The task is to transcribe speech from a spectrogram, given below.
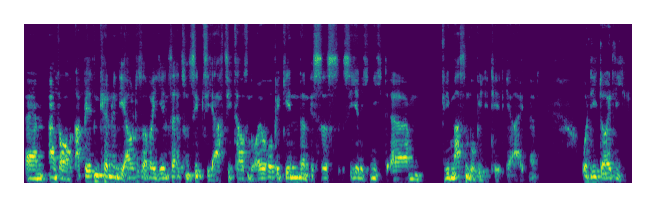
ähm, einfach auch abbilden können. Wenn die Autos aber jenseits von 70, 80.000 Euro beginnen, dann ist das sicherlich nicht ähm, für die Massenmobilität geeignet. Und die deutlich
